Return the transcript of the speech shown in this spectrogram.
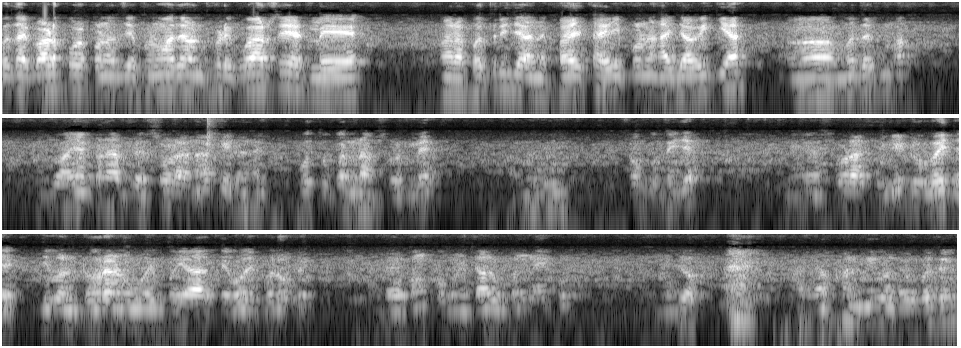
બધા બાળકો પણ હજી ભણવા જવાનું થોડીક વાર છે, એટલે મારા ભત્રીજા અને ભાઈ થાય એ પણ આજે આવી ગયા મદદમાં. તો અહીંયા પણ આપણે સોડા નાખીને અને પોતું કરી નાખશું, એટલે ચોખ્ખું થઈ જાય. સોડાથી લીઢું વહી જાય. જીવન ધોરણ હોય કોઈ આ તે હોય, બરોબર. એટલે પંખો પણ ચાલુ કરી નાખ્યો. અને જો આ અખંડ એવું બધું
